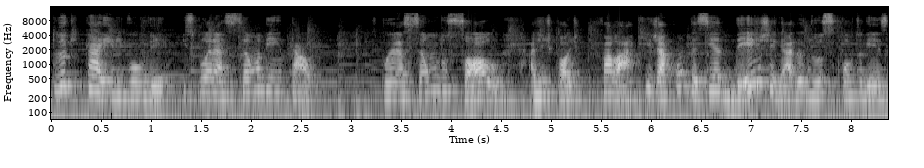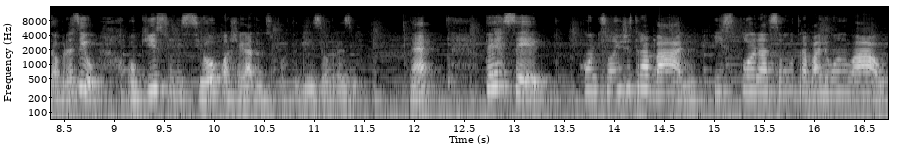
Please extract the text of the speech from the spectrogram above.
tudo que cair envolver exploração ambiental, exploração do solo, a gente pode falar que já acontecia desde a chegada dos portugueses ao Brasil, ou que isso iniciou com a chegada dos portugueses ao Brasil, né? Terceiro, condições de trabalho, exploração do trabalho manual,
